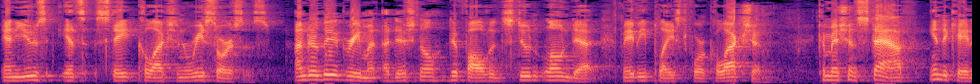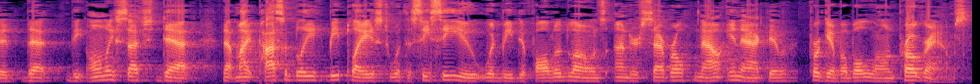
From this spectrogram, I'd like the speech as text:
and use its state collection resources. Under the agreement, additional defaulted student loan debt may be placed for collection. Commission staff indicated that the only such debt that might possibly be placed with the CCU would be defaulted loans under several now inactive forgivable loan programs.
